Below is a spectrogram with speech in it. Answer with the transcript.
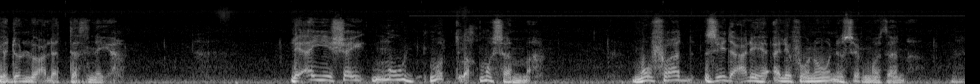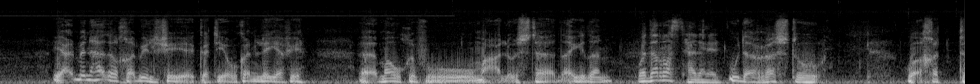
يدل على التثنية. لأي شيء مطلق مسمى. مفرد زيد عليه ألف ونون يصير مثنى. يعني من هذا القبيل شيء كثير وكان لي فيه آه، موقف مع الأستاذ أيضا. ودرست هذا العلم. ودرسته وأخذت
